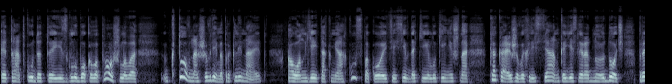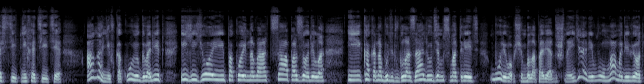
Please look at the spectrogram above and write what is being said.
Это откуда-то из глубокого прошлого. Кто в наше время проклинает? А он ей так мягко, успокойтесь, Евдокия Лукинишна, какая же вы христианка, если родную дочь простить не хотите? Она ни в какую, говорит, и ее, и покойного отца позорила, и как она будет в глаза людям смотреть. Буря, в общем, была порядочная. Я реву, мама ревет,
